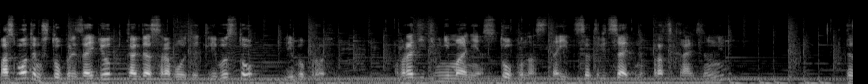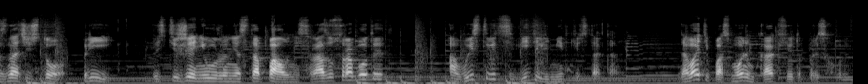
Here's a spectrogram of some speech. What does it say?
Посмотрим, что произойдет, когда сработает либо стоп, либо профит. Обратите внимание, стоп у нас стоит с отрицательным проскальзыванием. Это значит, что при достижении уровня стопа он не сразу сработает, а выставится в виде лимитки в стакан. Давайте посмотрим, как все это происходит.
